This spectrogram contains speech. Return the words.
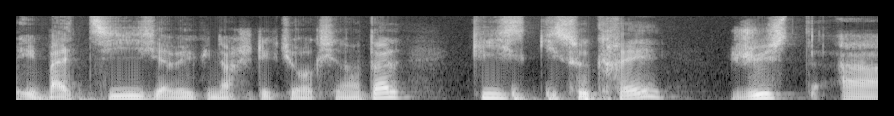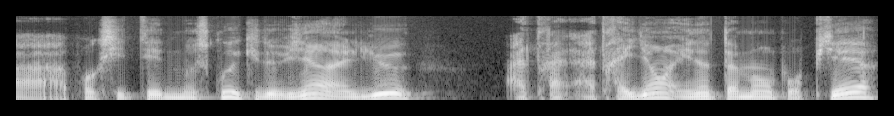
et bâtie avec une architecture occidentale qui, qui se crée juste à proximité de Moscou et qui devient un lieu attrayant et notamment pour Pierre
